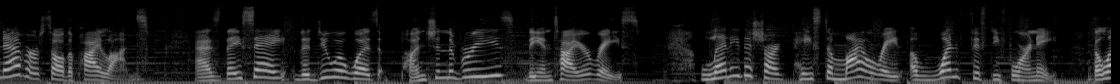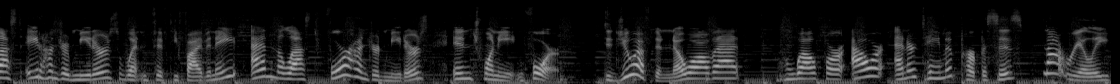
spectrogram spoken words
never saw the pylons. As they say, the duo was punching the breeze the entire race. Lenny the Shark paced a mile rate of 154 and 8. The last 800 meters went in 55 and 8, and the last 400 meters in 28 and 4. Did you have to know all that? Well, for our entertainment purposes, not really.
